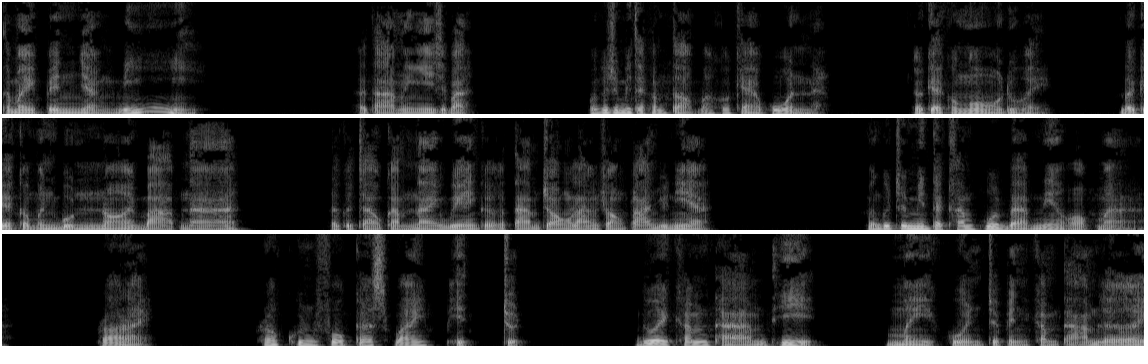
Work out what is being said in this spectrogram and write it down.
ทำไมเป็นอย่างนี้ถ้าถามอย่างนี้ใช่ปะมันก็จะมีแต่คำตอบว่าก็แกอ้วนนะแล้วแกก็โง่ด้วย แล้วแกก็มันบุญน้อยบาปหนา แล้วก็เจ้ากรรมนายเวรก็ตามจองล้างจองปลานอยู่เนี่ย มันก็จะมีแต่คำพูดแบบนี้ออกมา เพราะอะไร เพราะคุณโฟกัสไว้ผิดจุด ด้วยคำถามที่ไม่ควรจะเป็นคำถามเลย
